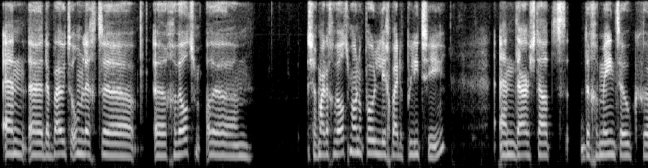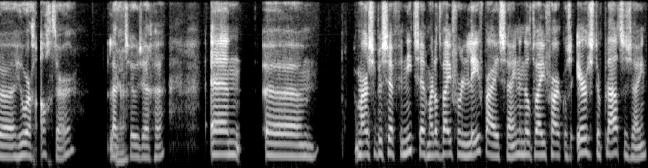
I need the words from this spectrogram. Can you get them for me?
En eh daarbuitenom ligt eh, eh, gewelds, eh, zeg maar de geweldsmonopolie ligt bij de politie. En daar staat de gemeente ook eh, heel erg achter, laat ik het zo zeggen. En, ehm, maar ze beseffen niet zeg maar, dat wij voor leefbaarheid zijn en dat wij vaak als eerste ter plaatse zijn,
